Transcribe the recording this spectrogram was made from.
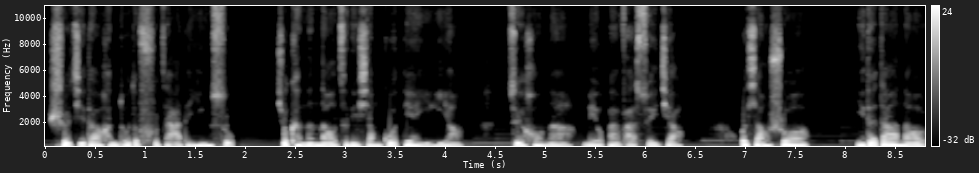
涉及到很多的复杂的因素，就可能脑子里像过电影一样，最后呢没有办法睡觉。我想说，你的大脑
